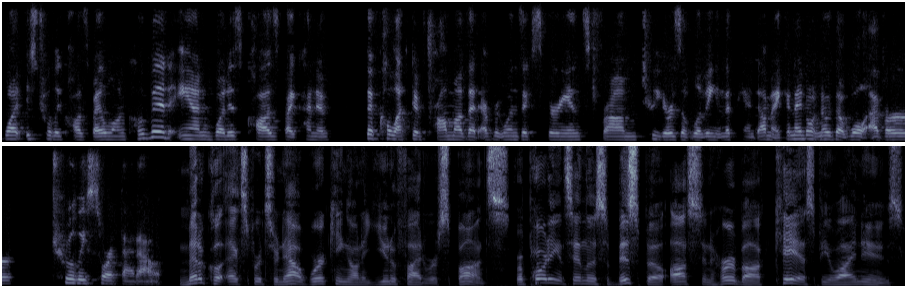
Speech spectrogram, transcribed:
what is truly caused by long COVID and what is caused by kind of the collective trauma that everyone's experienced from two years of living in the pandemic. And I don't know that we'll ever truly sort that out. Medical experts are now working on a unified response. Reporting in San Luis Obispo, Austin Herbaugh, KSBY News.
